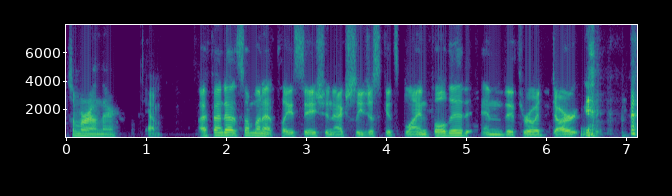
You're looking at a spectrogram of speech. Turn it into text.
somewhere around there. I found out someone at PlayStation actually just gets blindfolded and they throw a dart the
